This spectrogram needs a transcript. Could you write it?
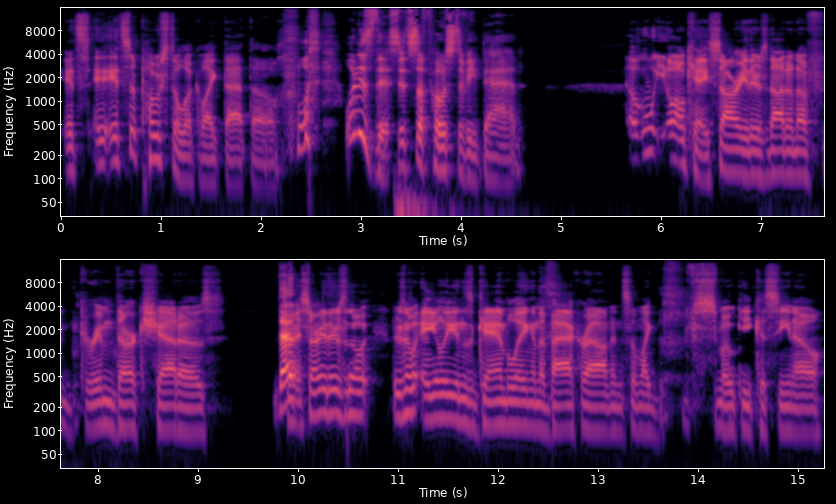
It's it's supposed to look like that though. What what is this? It's supposed to be bad. Oh, we- okay, sorry. There's not enough grim dark shadows. That sorry, sorry, there's no there's no aliens gambling in the background in some like smoky casino.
